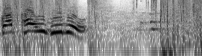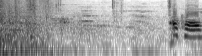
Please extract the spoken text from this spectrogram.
Grab Kylie's reboot. Okay.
